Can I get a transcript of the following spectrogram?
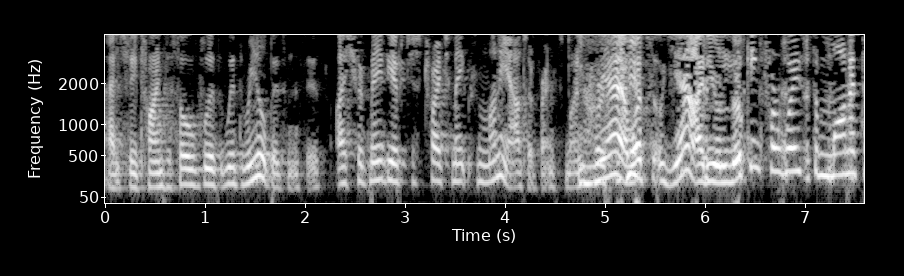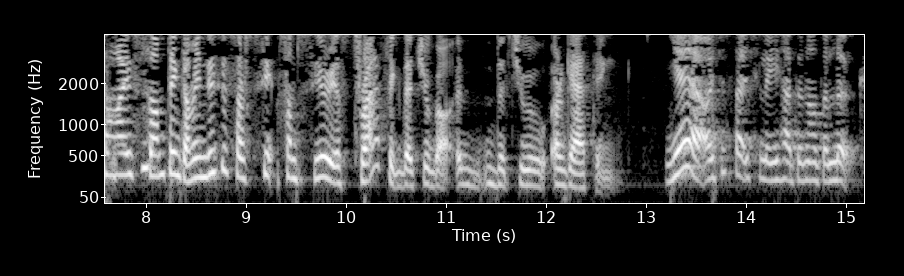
actually trying to solve with, with real businesses. I should maybe have just tried to make some money out of rent minority. Yeah, what's yeah? Are you looking for ways to monetize something? I mean, this is some serious traffic that you got that you are getting. Yeah, I just actually had another look,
